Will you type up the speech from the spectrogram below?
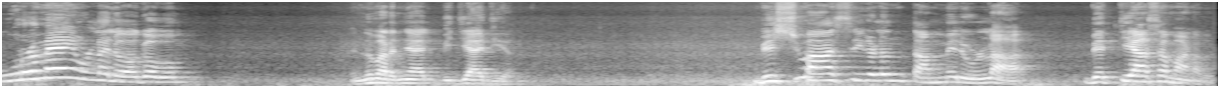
പുറമേയുള്ള ലോകവും എന്ന് പറഞ്ഞാൽ വിജാതിയർ. വിശ്വാസികളും തമ്മിലുള്ള വ്യത്യാസമാണത്.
